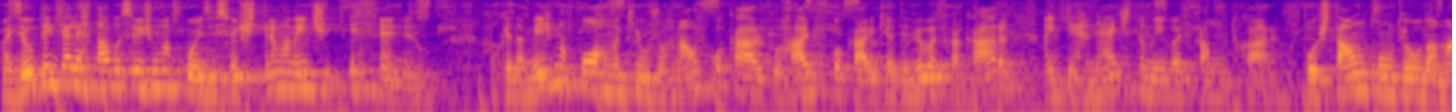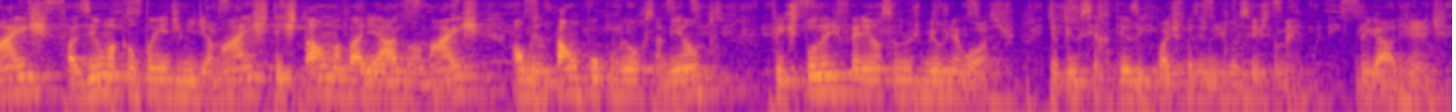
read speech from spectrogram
Mas eu tenho que alertar vocês de uma coisa, isso é extremamente efêmero. Porque da mesma forma que o jornal ficou caro, que o rádio ficou caro, que a TV vai ficar cara, a internet também vai ficar muito cara. Postar um conteúdo a mais, fazer uma campanha de mídia a mais, testar uma variável a mais, aumentar um pouco o meu orçamento, fez toda a diferença nos meus negócios. E eu tenho certeza que pode fazer no de vocês também. Obrigado, gente.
